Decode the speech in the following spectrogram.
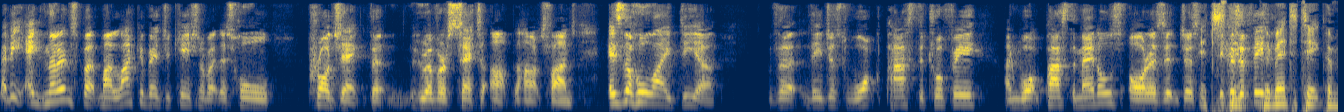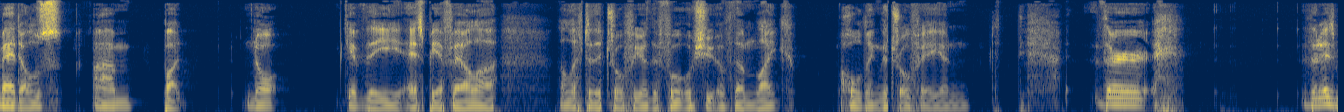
maybe ignorance, but my lack of education about this whole project that whoever set it up, the Hearts fans, is the whole idea that they just walk past the trophy and walk past the medals, or is it just it's because the, if they they're meant to take the medals, um, but not give the SPFL a, a lift of the trophy or the photo shoot of them like holding the trophy and there there is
